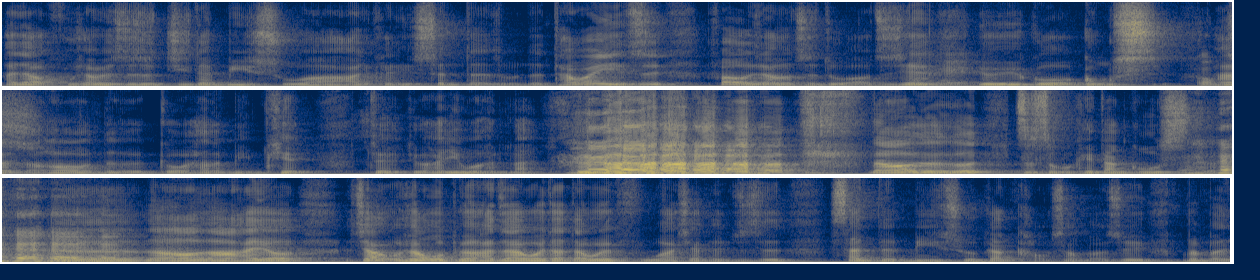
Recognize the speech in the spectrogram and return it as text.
大家互相的是几等秘书啊，他就看你升等什么的。台湾也是发有这样的制度啊。之前有遇过公使，然后那个给我他的名片，对，结果他英文很烂，然后就说这怎么可以当公使的？然后然后还有像我像我朋友他在外交单位服务，他现在可能就是三等秘书，刚考上嘛，所以慢慢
